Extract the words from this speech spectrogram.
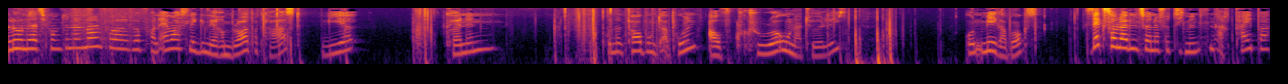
Hallo und herzlich willkommen zu einer neuen Folge von Emmas legendärem Brawl Podcast. Wir können 100 Powerpunkte abholen. Auf Crow natürlich. Und Megabox. 6 verbleibende 240 Münzen, 8 Piper,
